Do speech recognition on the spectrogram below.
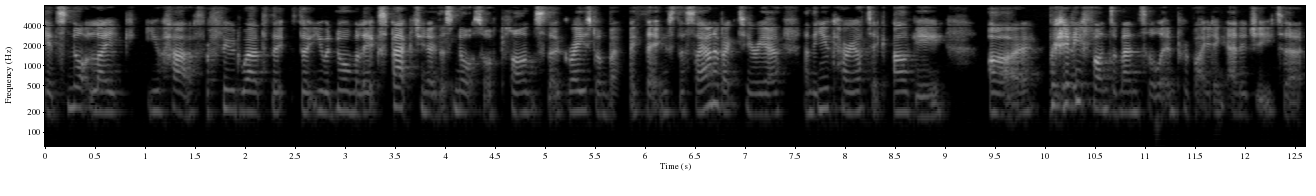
it's not like you have a food web that, that you would normally expect. You know, there's not sort of plants that are grazed on by things. The cyanobacteria and the eukaryotic algae are really fundamental in providing energy to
